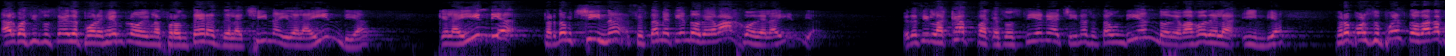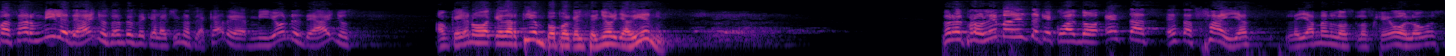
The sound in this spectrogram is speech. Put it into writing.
Algo así sucede, por ejemplo, en las fronteras de la China y de la India, que la India, perdón, China se está metiendo debajo de la India. Es decir, la capa que sostiene a China se está hundiendo debajo de la India pero por supuesto van a pasar miles de años antes de que la China se acabe, millones de años, aunque ya no va a quedar tiempo porque el Señor ya viene. Pero el problema es de que cuando estas, estas fallas, le llaman los, geólogos,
